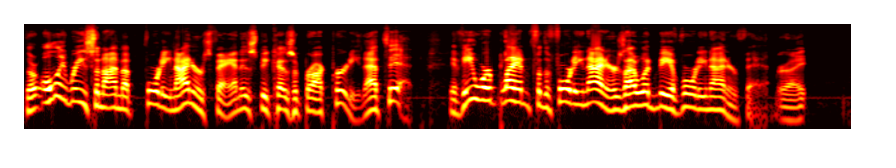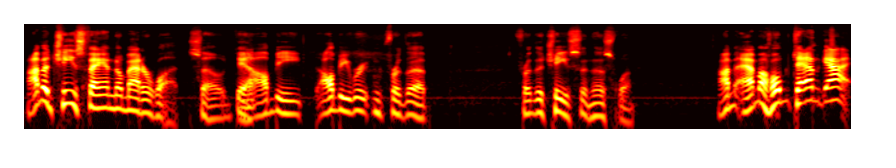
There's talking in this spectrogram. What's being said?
The only reason I'm a 49ers fan is because of Brock Purdy. That's it. If he weren't playing for the 49ers, I wouldn't be a 49er fan. Right. I'm a Chiefs fan no matter what. So yeah, Yep. I'll be I'll be rooting for the for the Chiefs in this one. I'm I'm a hometown guy.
